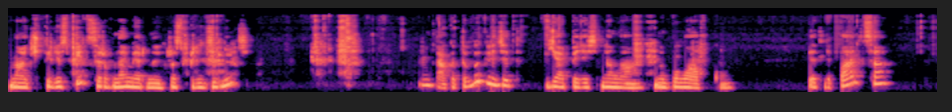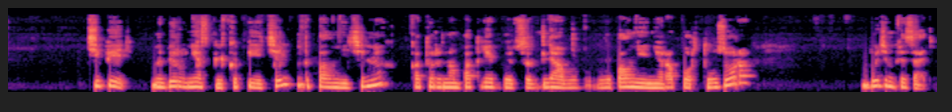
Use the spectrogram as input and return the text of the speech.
на 4 спицы, равномерно их распределить. Так это выглядит. Я пересняла на булавку петли пальца. Теперь наберу несколько петель дополнительных которые нам потребуются для выполнения раппорта узора, будем вязать.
